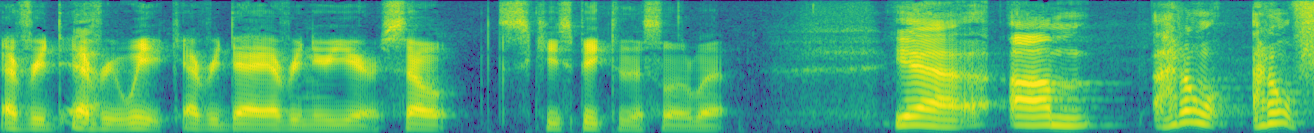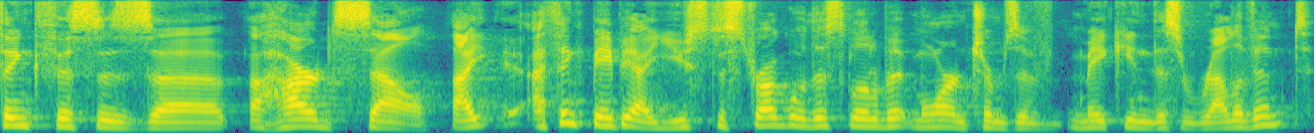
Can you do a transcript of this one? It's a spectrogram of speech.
every every week, every day, every new year. So can you speak to this a little bit? Yeah. Um, I don't. I don't think this is uh, a hard sell. I. I think maybe I used to struggle with this a little bit more in terms of making this relevant.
